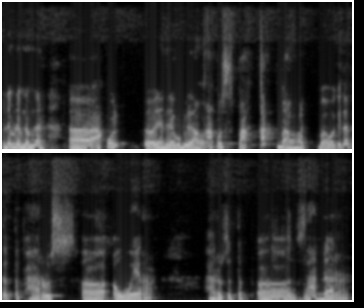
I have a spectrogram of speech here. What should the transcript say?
Benar benar benar benar. Uh, aku uh, yang tadi aku bilang aku sepakat banget bahwa kita tetap harus uh, aware, harus tetap uh, sadar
